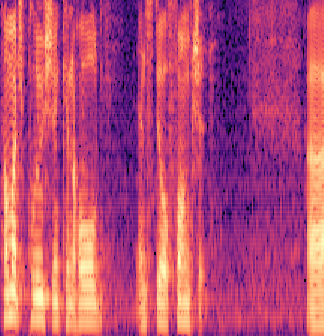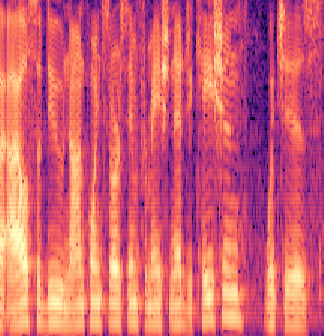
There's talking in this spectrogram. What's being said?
how much pollution can hold and still function. Uh, I also do non-point source information education, which is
